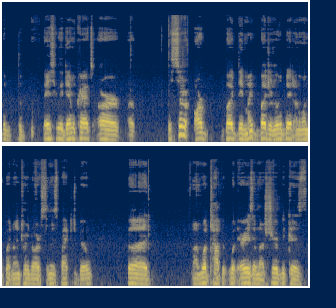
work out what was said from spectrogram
the, the basically Democrats are, are they sort of are but they might budge a little bit on the 1.9 trillion dollar stimulus package bill, but on what topic, what areas, I'm not sure because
